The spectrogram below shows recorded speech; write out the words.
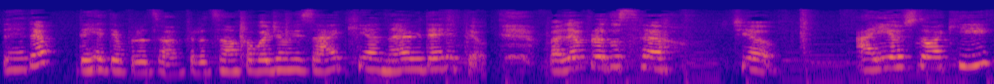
Derreteu? Derreteu, produção. A produção acabou de avisar que a neve derreteu. Valeu, produção, te amo. Aí eu estou aqui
